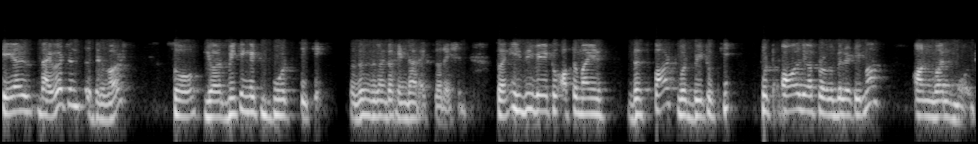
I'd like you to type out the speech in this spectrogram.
KL divergence is reversed. So you're making it mode seeking. So this is going to hinder exploration. So an easy way to optimize this part would be to keep, put all your probability mass on one mode.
